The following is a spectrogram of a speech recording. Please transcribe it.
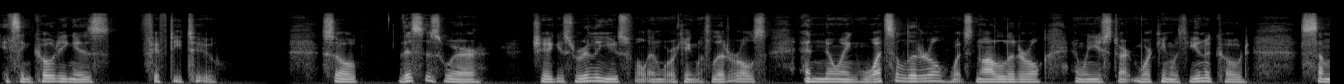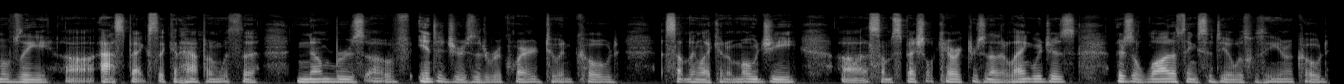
Its encoding is 52. So this is where Jig is really useful in working with literals and knowing what's a literal, what's not a literal, and when you start working with Unicode, some of the uh, aspects that can happen with the numbers of integers that are required to encode something like an emoji, uh, some special characters in other languages. There's a lot of things to deal with with Unicode,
